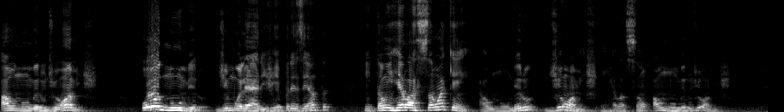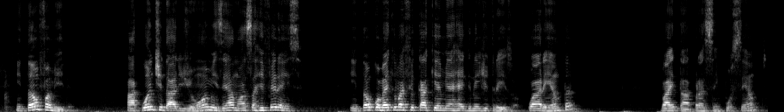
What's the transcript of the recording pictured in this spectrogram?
ao número de homens, o número de mulheres representa, então, em relação a quem? Ao número de homens. Em relação ao número de homens. Então, família, a quantidade de homens é a nossa referência. Então, como é que vai ficar aqui a minha regrinha de 3? Ó? 40 vai estar para 100%,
